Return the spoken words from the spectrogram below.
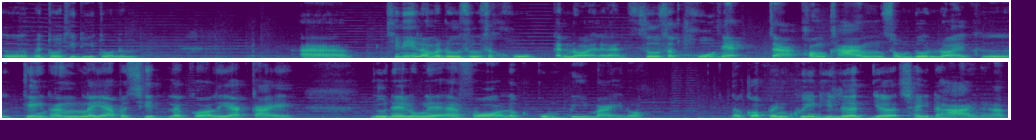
เออ เป็นตัวที่ดีตัวหนึ่ง อ่า ทีนี้เรามาดูซูสคุกันหน่อยแล้วกัน ซูสคุเนี่ยจะค่อนข้างสมดุลหน่อย คือเก่งทั้งระยะประชิด แล้วก็ระยะไกล อยู่ในโรงเรียนแอฟฟอร์ดแล้วก็กลุ่มปีใหม่เนาะ แล้วก็เป็นควีนที่เลือดเยอะใช้ได้นะครับ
